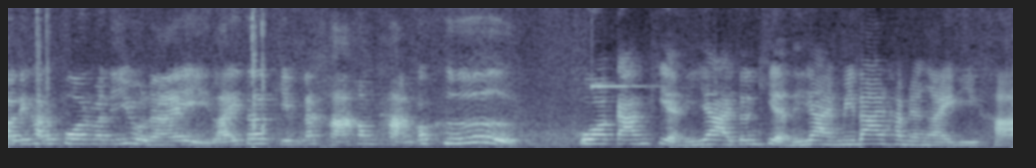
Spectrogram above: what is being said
วัสดีค่ะทุกคนวันนี้อยู่ในไลเตอร์กิฟนะคะคำถามก็คือ กลัวการเขียนนิยายจนเขียนนิยายไม่ได้ทำยังไงดีคะ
